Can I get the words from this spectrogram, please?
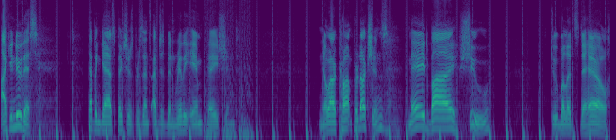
I can do this. Pep and Gas Pictures presents I've just been really impatient. Noir Comp Productions, made by Shoe. Two bullets to hell.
